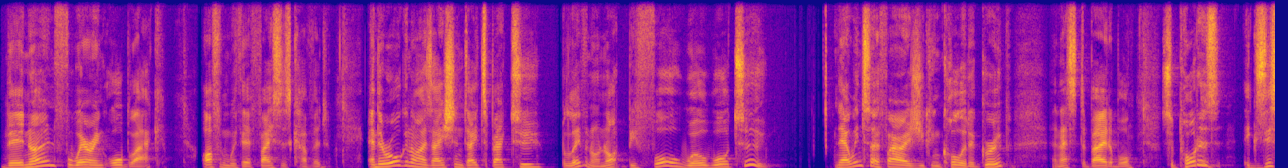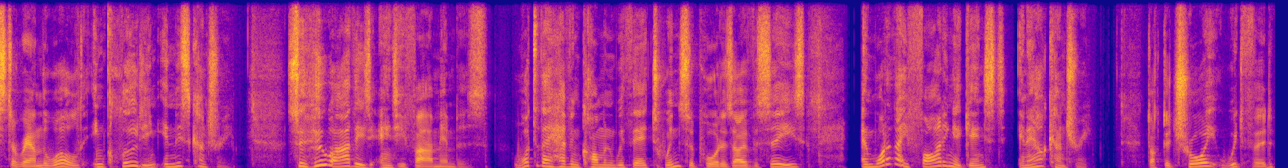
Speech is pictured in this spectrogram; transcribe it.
They're known for wearing all black, often with their faces covered, and their organisation dates back to, believe it or not, before World War II. Now, insofar as you can call it a group, and that's debatable, supporters exist around the world, including in this country. So, who are these Antifa members? What do they have in common with their twin supporters overseas? And what are they fighting against in our country? Dr. Troy Whitford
